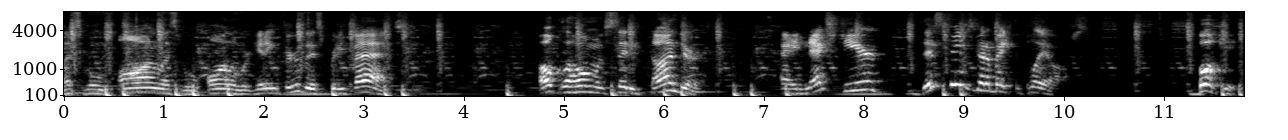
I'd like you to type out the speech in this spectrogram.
Let's move on. Let's move on. We're getting through this pretty fast. Oklahoma City Thunder. Hey, next year, this team's going to make the playoffs. Book it.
